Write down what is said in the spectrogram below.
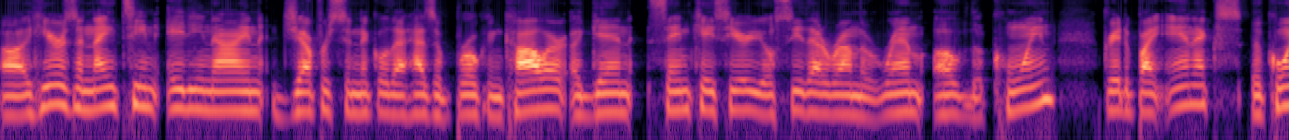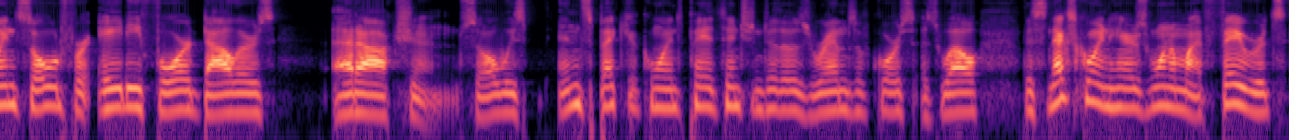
Uh, here's a 1989 Jefferson nickel that has a broken collar. Again, same case here. You'll see that around the rim of the coin. Graded by ANACS. The coin sold for $84 at auction. So always inspect your coins. Pay attention to those rims, of course, as well. This next coin here is one of my favorites.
